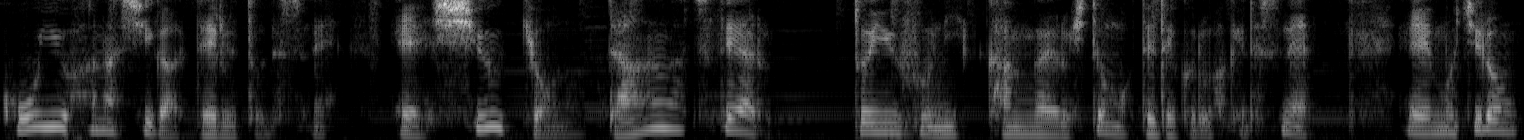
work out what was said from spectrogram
こういう話が出るとですね、宗教の弾圧であるというふうに考える人も出てくるわけですね。もちろん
